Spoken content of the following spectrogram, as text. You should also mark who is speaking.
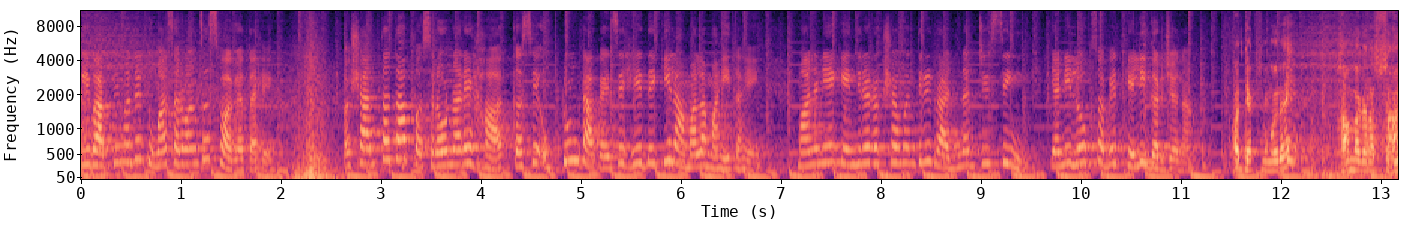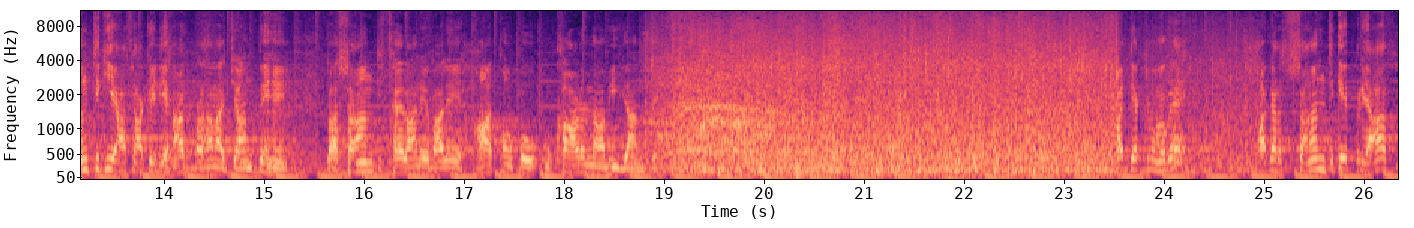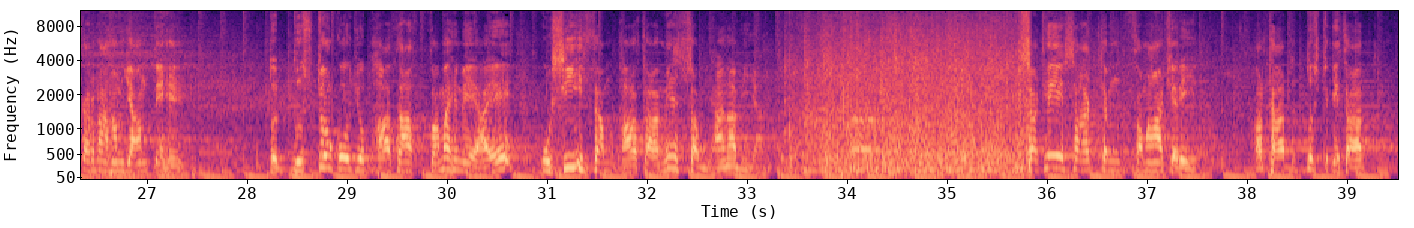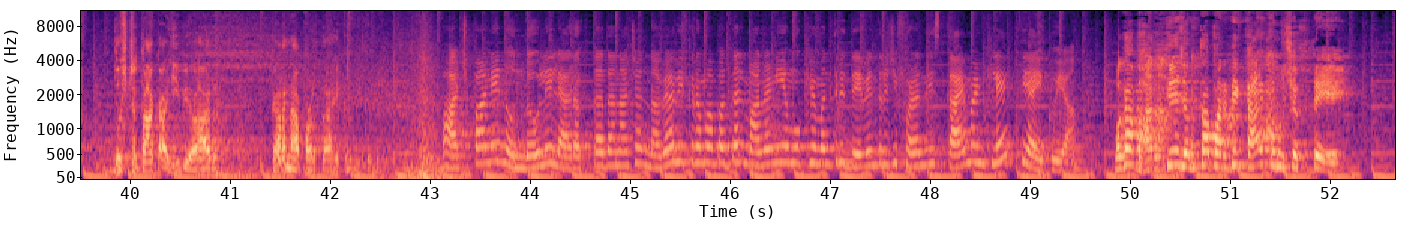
Speaker 1: आपली बातमीमध्ये तुम्हा सर्वांचं स्वागत आहे. अशांतता पसरवणारे हात कसे उपटून टाकायचे हे देखील आम्हाला माहीत आहे. माननीय केंद्रीय रक्षा मंत्री राजनाथजी सिंग यांनी लोकसभेत केली गर्जना.
Speaker 2: अध्यक्ष महोदय हम अगर शांति की आशा के लिए हाथ बढ़ाना जानते हैं तो अशांति फैलाने वाले हाथों को उखाड़ना भी जानते हैं। अध्यक्ष महोदय अगर शांति के प्रयास करना हम जानते हैं तो दुष्टों को जो भाषा समझ में आए उसी सम भाषा में समझाना भी जानते हैं। सठे साक्ष्यम समाचरे। अर्थात दुष्ट के साथ दुष्टता का ही व्यवहार करना पड़ता है कभी कभी
Speaker 1: भाजपाने नोंदवलेल्या रक्तदानाच्या नव्या विक्रमाबद्दल माननीय मुख्यमंत्री देवेंद्रजी फडणवीस काय म्हटले ते ऐकूया.
Speaker 3: बघा भारतीय जनता पार्टी काय करू शकते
